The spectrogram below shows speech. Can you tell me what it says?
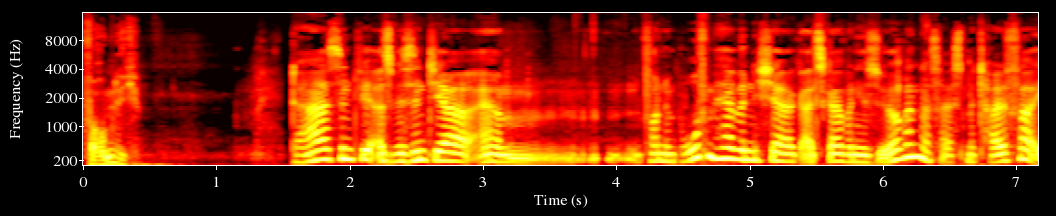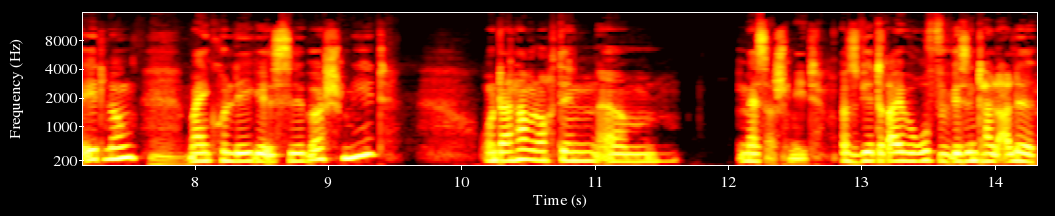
Warum nicht? Da sind wir, also wir sind ja ähm, von den Berufen her bin ich ja als Galvaniseurin, das heißt Metallveredelung. Mein Kollege ist Silberschmied und dann haben wir noch den ähm, Messerschmied. Also wir drei Berufe, wir sind halt alle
